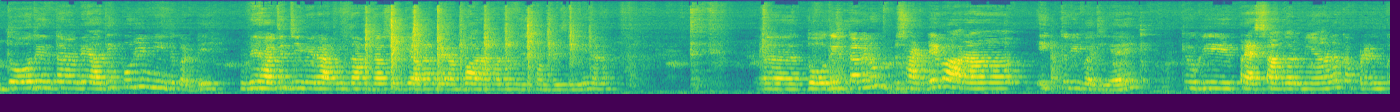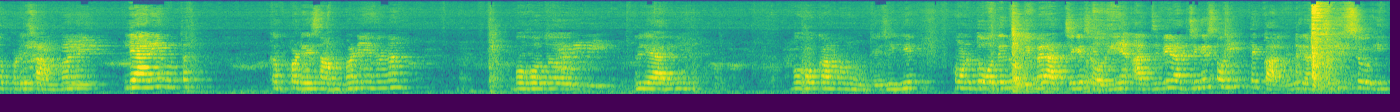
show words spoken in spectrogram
ਦੋ ਦਿਨ ਤਾਂ ਮੈਂ ਵਿਆਹ ਦੀ ਪੂਰੀ ਨੀਂਦ ਕੱਢੀ। ਵਿਆਹ 'ਚ ਜਿਵੇਂ ਰਾਤ ਨੂੰ 10 10 11 11 12 12 ਵਜੇ ਸੌਂਦੇ ਸੀਗੇ, ਹਨਾ। ਅਹ ਦੋ ਦਿਨ ਤਾਂ ਮੈਨੂੰ 12:30 1 ਵੀ ਵਜੇ ਆਏ, ਕਿਉਂਕਿ ਪ੍ਰੈਸਾਂ ਕਰਨੀਆਂ ਹਨਾ, ਕੱਪੜੇ ਨੂੰ ਕੱਪੜੇ ਸਾਂਭਣੇ। ਲਿਆ ਨਹੀਂ ਪੁੱਤ, ਕੱਪੜੇ ਸਾਂਭਣੇ ਹਨਾ। ਬਹੁਤ ਲਿਆ ਰਹੀ ਹੈ। ਬਹੁਤ ਕੰਮ ਹੁੰਦੇ ਸੀਗੇ। ਹੁਣ ਦੋ ਦਿਨ ਹੋ ਗਏ, ਮੈਂ ਰੱਜ ਕੇ ਸੋ ਰਹੀ ਹਾਂ। ਅੱਜ ਵੀ ਰੱਜ ਕੇ ਸੋਈ ਤੇ ਕੱਲ ਵੀ ਰੱਜ ਕੇ ਸੋਈ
